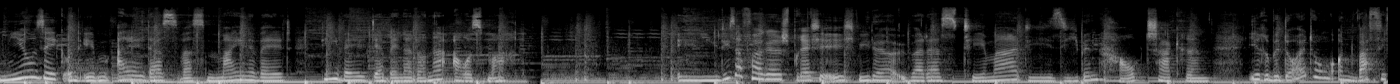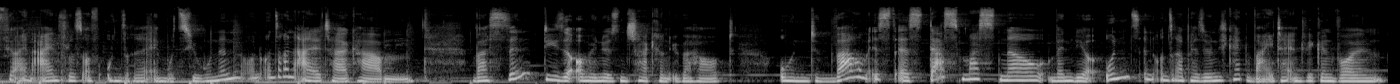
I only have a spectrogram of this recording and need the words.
Musik und eben all das, was meine Welt, die Welt der Belladonna ausmacht. In dieser Folge spreche ich wieder über das Thema die sieben Hauptchakren, ihre Bedeutung und was sie für einen Einfluss auf unsere Emotionen und unseren Alltag haben. Was sind diese ominösen Chakren überhaupt? Und warum ist es das Must-Know, wenn wir uns in unserer Persönlichkeit weiterentwickeln wollen?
